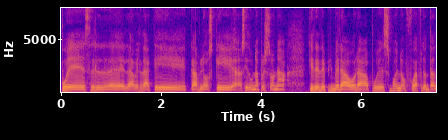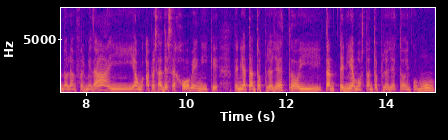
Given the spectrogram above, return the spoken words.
pues la verdad que Carlos, que ha sido una persona que desde primera hora pues bueno, fue afrontando la enfermedad y a pesar de ser joven y que tenía tantos proyectos y teníamos tantos proyectos en común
